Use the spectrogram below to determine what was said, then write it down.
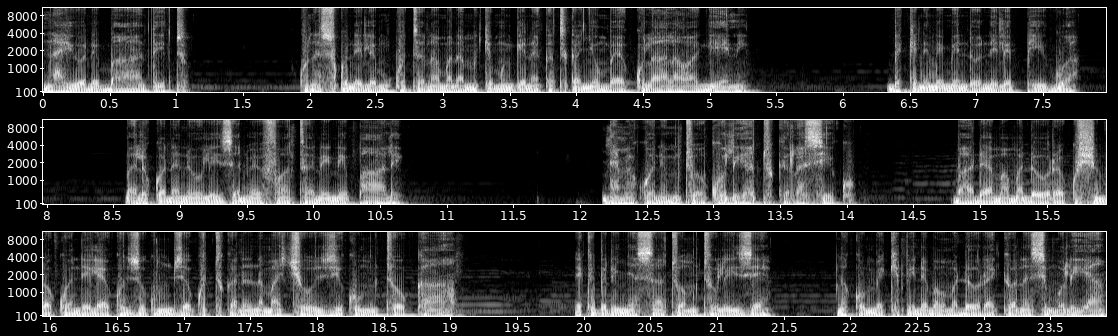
na hiyo ni baadhi tu. Kuna siku nilimkuta na mwanamke mwingine katika nyumba ya kulala wageni, lakini mimi ndo nilipigwa. Alikuwa ananiuliza nimefuata nini pale. Nimekuwa ni mtu wa kulia tu kila siku. Baada ya Mama Dora kushindwa kuendelea kuzungumzia kutokana na machozi kumtoka, ikabidi Nyasatu amtulize, na kumbe kipindi Mama Dora akiwa anasimulia,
